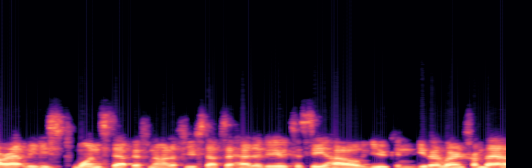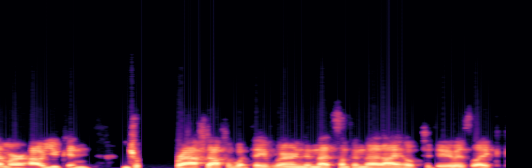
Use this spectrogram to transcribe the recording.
are at least one step, if not a few steps ahead of you to see how you can either learn from them or how you can draft off of what they've learned. And that's something that I hope to do is like,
